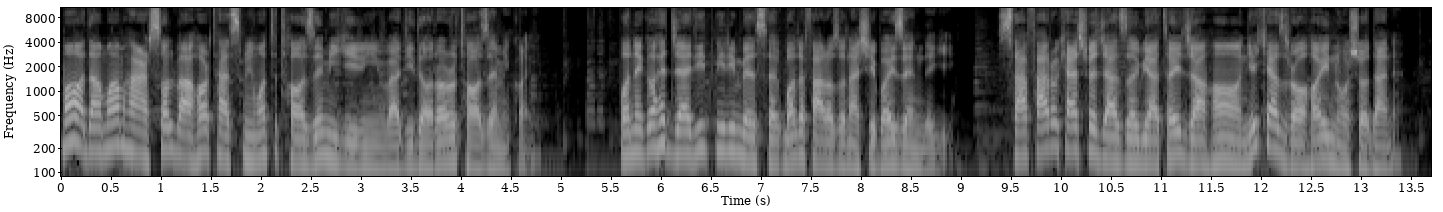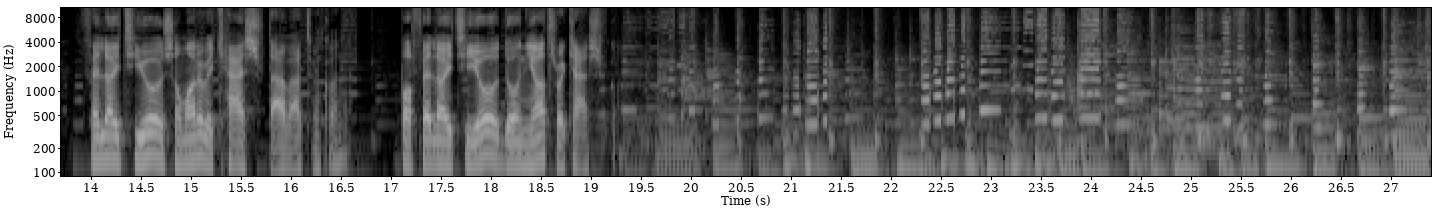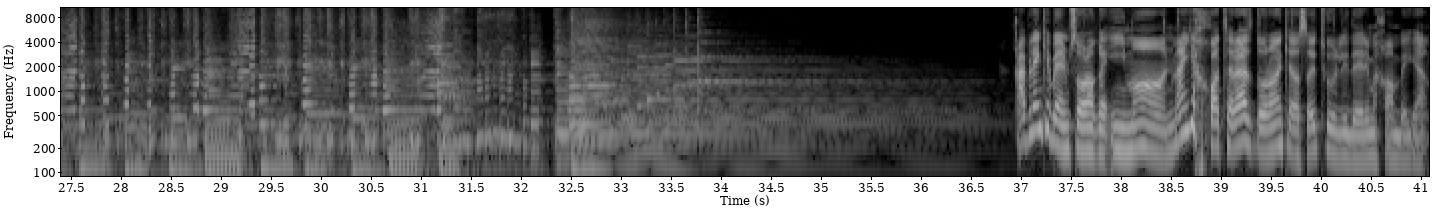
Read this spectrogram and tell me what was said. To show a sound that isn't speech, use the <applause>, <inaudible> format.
ما آدما هم هر سال بهار تصمیمات تازه می‌گیریم و دیدارا رو تازه می‌کنیم. با نگاه جدید میریم به استقبال فراز و نشیبای زندگی. سفر و کشف جذابیت های جهان یکی از راه های نو شدنه. فلایتیو شما رو به کشف دعوت می‌کنه. با فلایتیو دنیات رو کشف کن. قبل اینکه بریم سراغ ایمان من یه خاطره از دوران کلاس های تور لیدری می‌خوام بگم.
